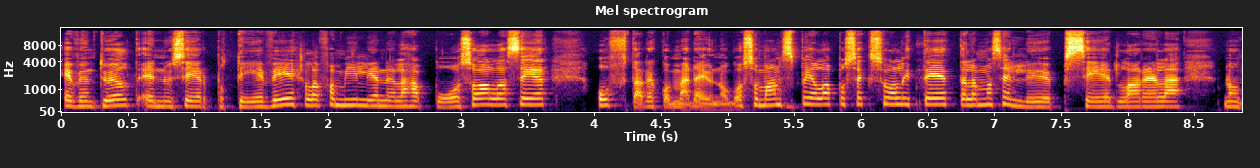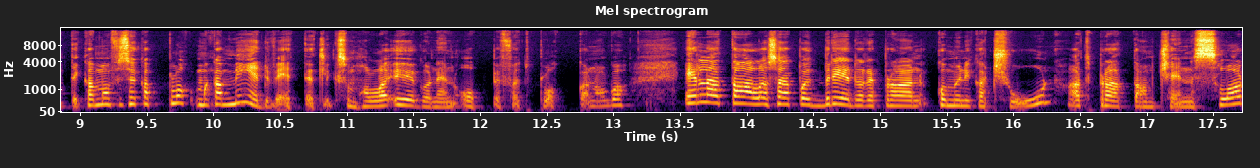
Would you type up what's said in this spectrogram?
eventuellt ännu ser på TV hela familjen eller har på så alla ser, oftare kommer det ju något som man spelar på sexualitet eller man ser löpsedlar eller någonting. Kan man försöka plocka, man kan medvetet liksom hålla ögonen uppe för att plocka något. Eller tala så här på ett bredare plan kommunikation, att prata om känslor.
